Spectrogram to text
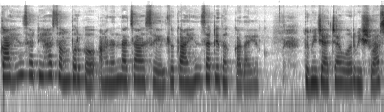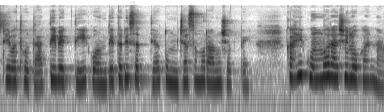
काहींसाठी हा संपर्क आनंदाचा असेल तर काहींसाठी धक्कादायक. तुम्ही ज्याच्यावर विश्वास ठेवत होता ती व्यक्ती कोणते तरी सत्य तुमच्यासमोर आणू शकते. काही कुंभ राशी लोकांना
